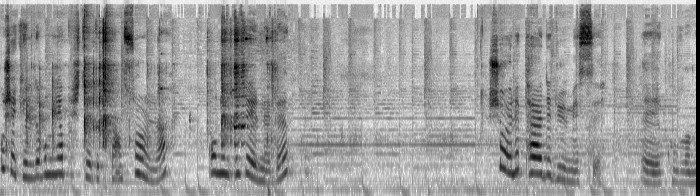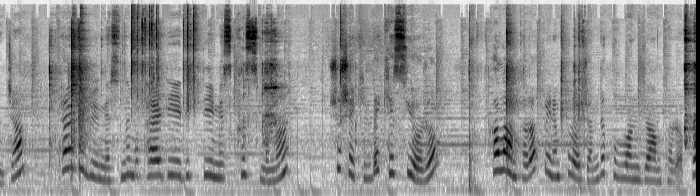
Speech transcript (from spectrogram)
Bu şekilde bunu yapıştırdıktan sonra onun üzerine de şöyle perde düğmesi e, kullanacağım. Perde düğmesini bu perdeye diktiğimiz kısmını şu şekilde kesiyorum. Kalan taraf benim projemde kullanacağım tarafı.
